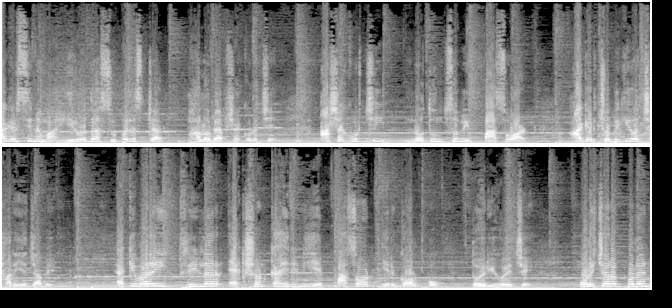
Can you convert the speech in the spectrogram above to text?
আগের সিনেমা হিরো দ্য সুপারস্টার ভালো ব্যবসা করেছে। আশা করছি নতুন ছবি পাসওয়ার্ড আগের ছবিকেও ছাড়িয়ে যাবে। একেবারেই থ্রিলার অ্যাকশন কাহিনী নিয়ে পাসওয়ার্ড এর গল্প তৈরি হয়েছে। পরিচালক বলেন,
